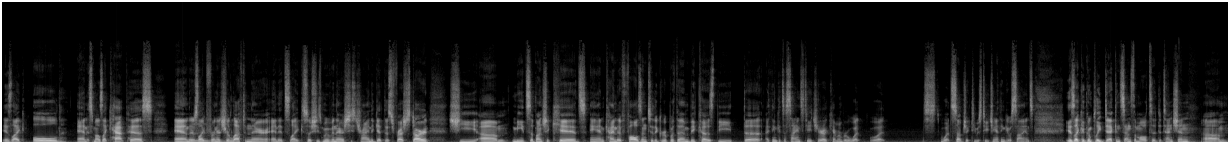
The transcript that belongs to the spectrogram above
is like old, and it smells like cat piss. And there's like furniture left in there, and it's like so she's moving there. She's trying to get this fresh start. She um, meets a bunch of kids and kind of falls into the group with them because the the I think it's a science teacher. I can't remember what what what subject he was teaching. I think it was science. Is like a complete dick and sends them all to detention, um,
